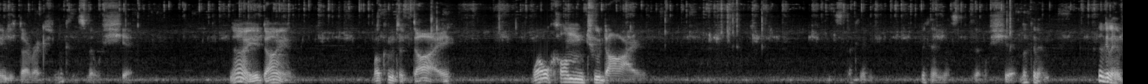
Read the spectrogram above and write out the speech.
changes direction. Look at this little shit. No, you're dying. Welcome to die. Welcome to die. Look at him. Look at him, this little shit. Look at him. Look at him.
